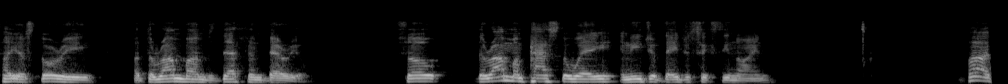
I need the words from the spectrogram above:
tell you a story about the Rambam's death and burial. So the Rambam passed away in Egypt the age of 69. But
